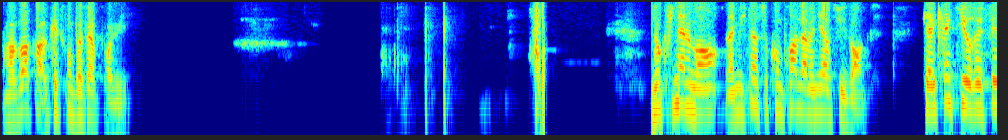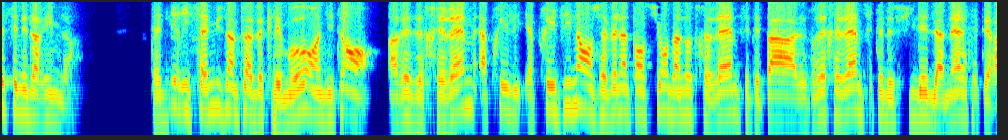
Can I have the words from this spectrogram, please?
On va voir qu'est-ce qu'on peut faire pour lui. Donc finalement, la Mishnah se comprend de la manière suivante. Quelqu'un qui aurait fait ces Nédarim là, c'est-à-dire il s'amuse un peu avec les mots en disant Arez Cherem, après, il dit non, j'avais l'intention d'un autre Rem, c'était pas le vrai Cherem, c'était le filet de la mer, etc.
